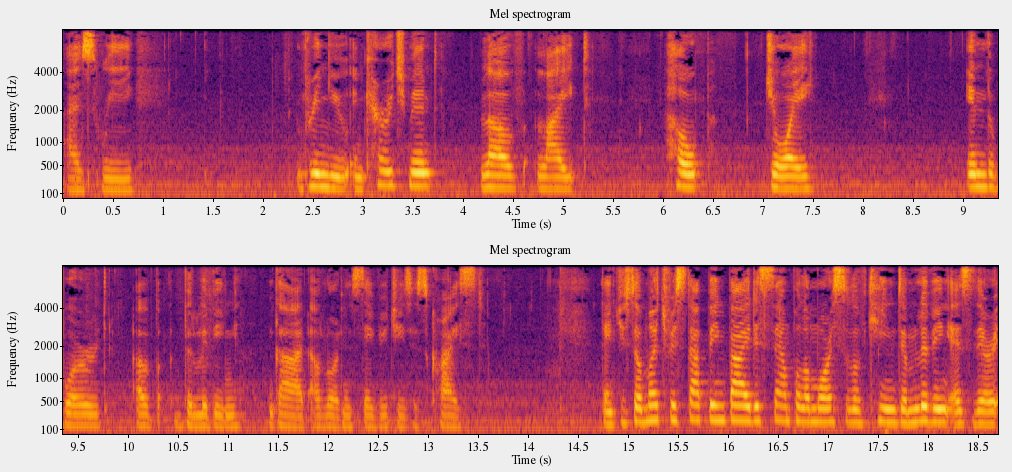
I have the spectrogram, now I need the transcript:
as we bring you encouragement, love, light, hope, joy in the word of the living God, our Lord and Savior Jesus Christ. Thank you so much for stopping by to sample a morsel of kingdom living as there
